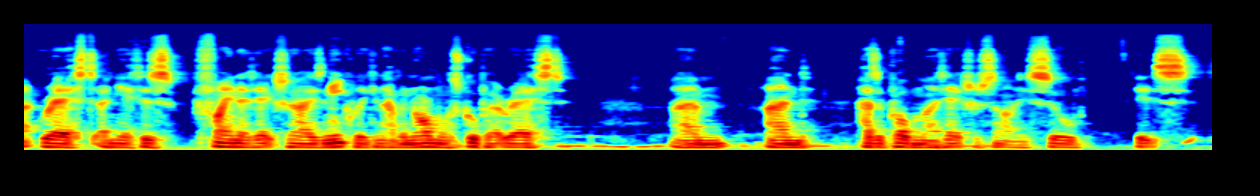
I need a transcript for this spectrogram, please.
at rest and yet is fine at exercise and equally can have a normal scope at rest um, and has a problem at exercise. So it's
